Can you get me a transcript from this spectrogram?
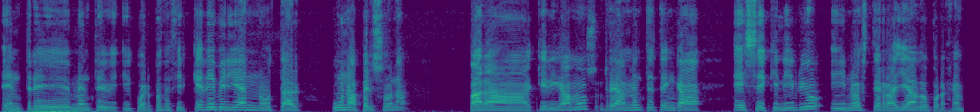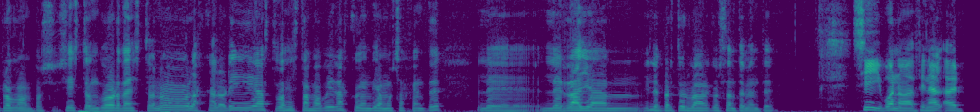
entre mente y cuerpo? Es decir, ¿qué debería notar una persona para que, digamos, realmente tenga ese equilibrio y no esté rayado, por ejemplo, pues si esto engorda, esto no, las calorías, todas estas movidas que hoy en día mucha gente le, rayan y le perturban constantemente. Sí, bueno, al final, a ver,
